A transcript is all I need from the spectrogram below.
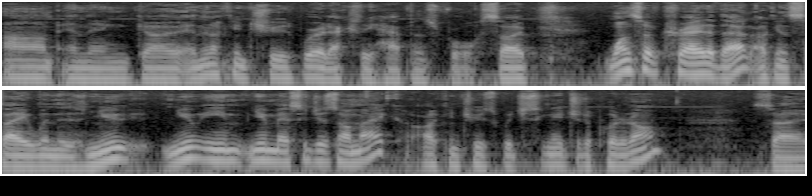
um, and then go and then I can choose where it actually happens for. So once I've created that I can say when there's new new new messages I make I can choose which signature to put it on. So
